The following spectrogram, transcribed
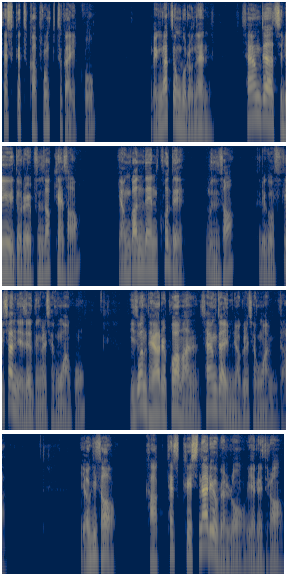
태스크 특화 프롬프트가 있고 맥락 정보로는 사용자 질의 의도를 분석해서 연관된 코드, 문서, 그리고 피션 예제 등을 제공하고 이전 대화를 포함한 사용자 입력을 제공합니다. 여기서 각 태스크 시나리오별로 예를 들어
